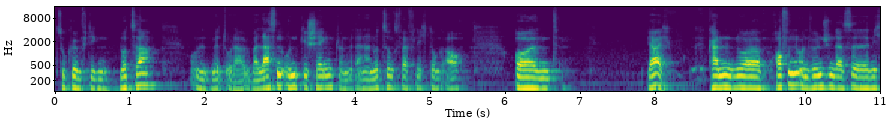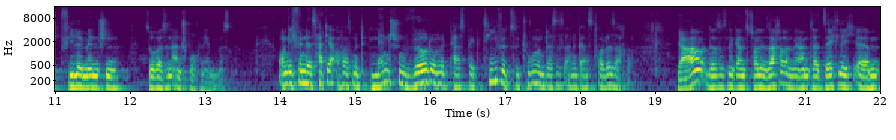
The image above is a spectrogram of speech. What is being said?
zukünftigen Nutzer und mit oder überlassen und geschenkt und mit einer Nutzungsverpflichtung auch. Und ja, ich kann nur hoffen und wünschen, dass äh, nicht viele Menschen sowas in Anspruch nehmen müssen. Und ich finde, es hat ja auch was mit Menschenwürde und mit Perspektive zu tun und das ist eine ganz tolle Sache. Ja, das ist eine ganz tolle Sache und wir haben tatsächlich ähm,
